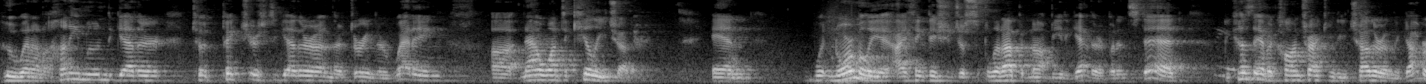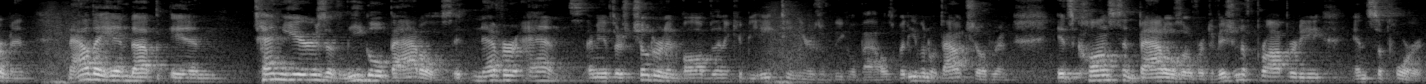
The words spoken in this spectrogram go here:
who went on a honeymoon together, took pictures together their, during their wedding, uh, now want to kill each other. And what normally I think they should just split up and not be together, but instead, because they have a contract with each other and the government, now they end up in 10 years of legal battles. It never ends. I mean, if there's children involved, then it could be 18 years of legal battles, but even without children, it's constant battles over division of property and support.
